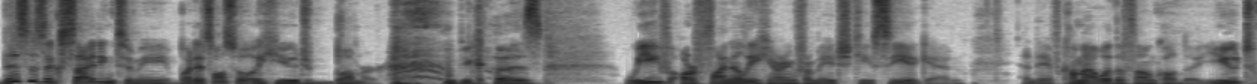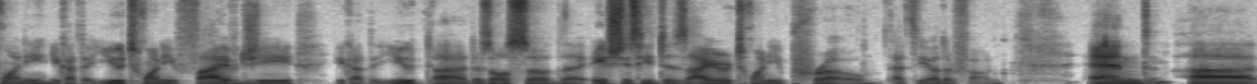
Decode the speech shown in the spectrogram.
This is exciting to me, but it's also a huge bummer because we are finally hearing from HTC again, and they've come out with a phone called the U20. You got the U20 5G. You got the U. Uh, there's also the HTC Desire 20 Pro. That's the other phone. And uh,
